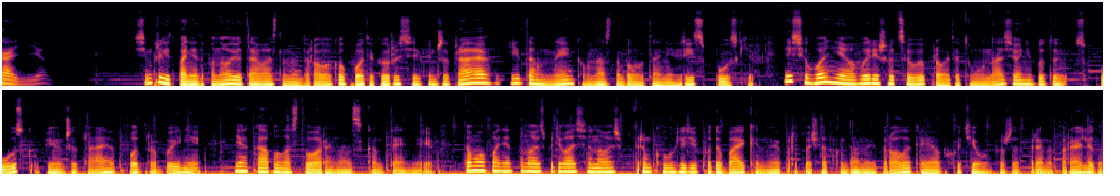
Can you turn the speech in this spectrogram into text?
Cayenne. Всім привіт, пані та панове, вітаю вас на недоролику по Pinch Drive, і давненько в нас не було в даній грі спусків. І сьогодні я вирішив це виправити, тому у нас сьогодні буде спуск у Drive по драбині, яка була створена з контейнерів. Тому, пані та панове, сподіваюся на вашу підтримку у вигляді вподобайки. Ну і перед початком даної ролика я б хотів вам пожати приємного перегляду,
